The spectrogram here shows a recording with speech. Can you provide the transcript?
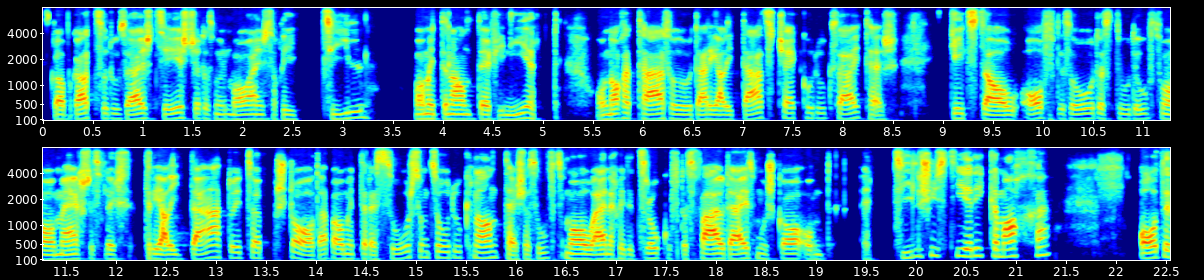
ich glaube, gerade so, du sagst zuerst ja, dass man mal eigentlich so ein bisschen Ziel mal miteinander definiert. Und nachher so der Realitätscheck, den du gesagt hast, gibt es da auch oft so, dass du oft mal merkst, dass vielleicht die Realität da jetzt steht, eben auch mit der Ressource und so, du genannt hast, dass oft mal eigentlich wieder zurück auf das Feld 1 musst gehen und eine Zieljustierung machen. Oder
